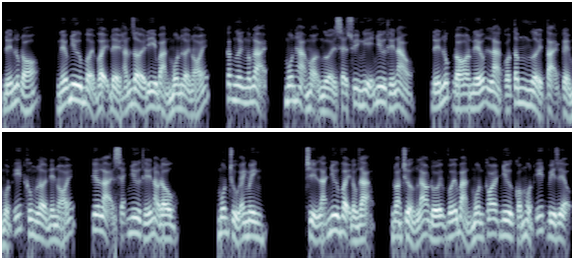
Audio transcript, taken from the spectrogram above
Đến lúc đó, nếu như bởi vậy để hắn rời đi bản môn lời nói, các ngươi ngẫm lại môn hạ mọi người sẽ suy nghĩ như thế nào, đến lúc đó nếu là có tâm người tại kể một ít không lời nên nói, kia lại sẽ như thế nào đâu? Môn chủ anh minh. Chỉ là như vậy đồng dạng, đoàn trưởng lao đối với bản môn coi như có một ít vi diệu.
